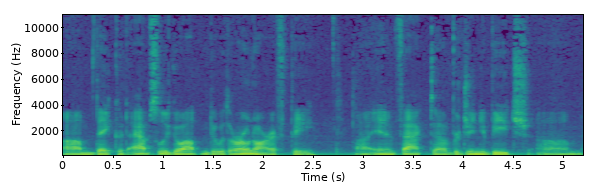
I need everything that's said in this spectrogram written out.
Um, they could absolutely go out and do their own RFP. Uh, and in fact, uh, Virginia Beach, um,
